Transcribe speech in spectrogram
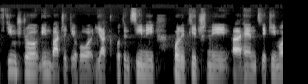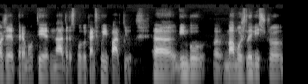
Втім, що він бачить його як потенційний політичний агент, який може перемогти над республіканською партією. Е, він був е, мав можливість, що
